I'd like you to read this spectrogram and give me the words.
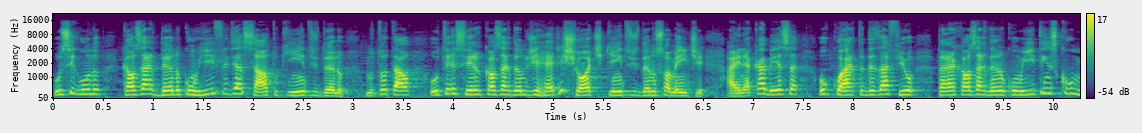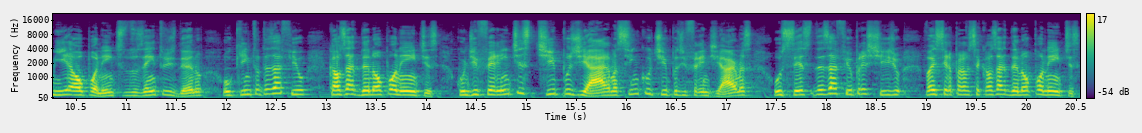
O segundo, causar dano com rifle de assalto, 500 de dano no total. O terceiro, causar dano de headshot, 500 de dano somente aí na cabeça. O quarto desafio, para causar dano com itens com mira a oponentes, 200 de dano. O quinto desafio, causar dano a oponentes com diferentes tipos de armas, 5 tipos diferentes de armas. O sexto desafio Prestígio vai ser para você causar dano a oponentes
